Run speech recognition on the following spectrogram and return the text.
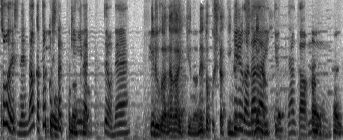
そうですね。なんか得した気になりますよね。昼が長いっていうのはね、得した気になり昼がますよね。長いっていう、なんか、うん、はい、はい。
